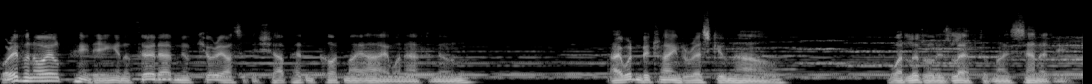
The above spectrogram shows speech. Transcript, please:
For if an oil painting in a Third Avenue curiosity shop hadn't caught my eye one afternoon, I wouldn't be trying to rescue now what little is left of my sanity.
